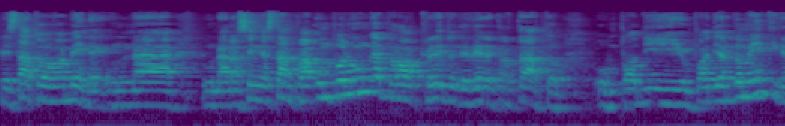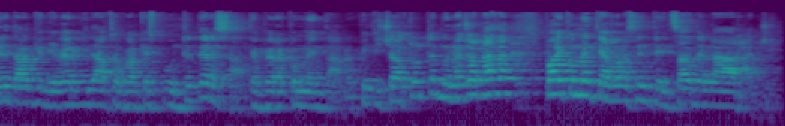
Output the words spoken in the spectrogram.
È stato, va bene, una, una rassegna rassegna stampa un po' lunga, però credo di aver trattato un po' di, un po di argomenti, credo anche di avervi dato qualche spunto interessante per commentarlo. Quindi ciao a tutti, buona giornata, poi commentiamo la sentenza della Raggi.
